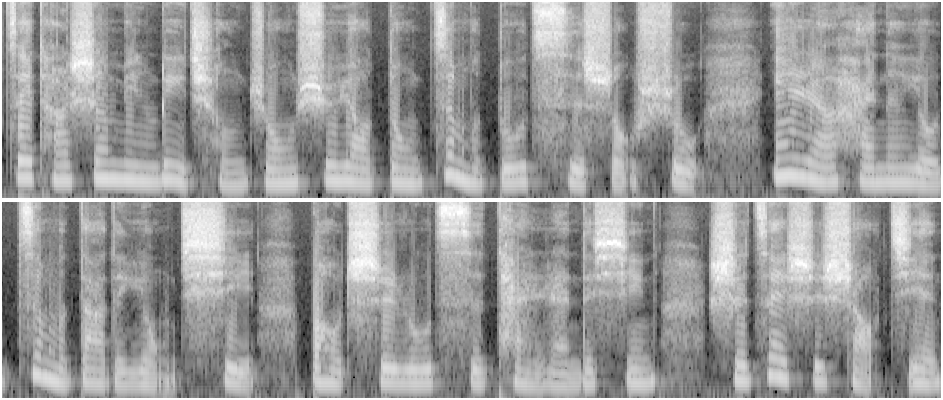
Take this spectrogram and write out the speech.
在他生命历程中需要动这么多次手术，依然还能有这么大的勇气，保持如此坦然的心，实在是少见，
